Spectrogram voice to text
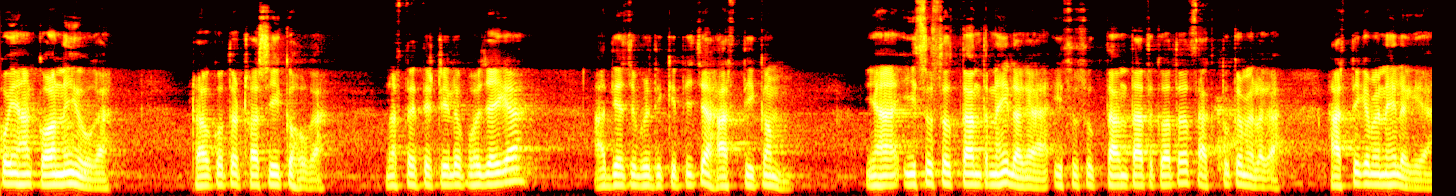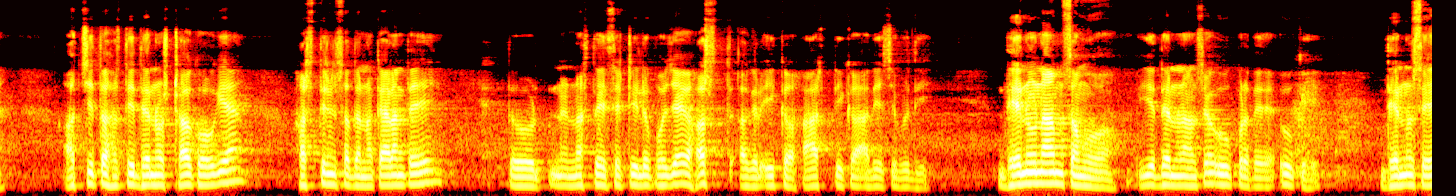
को यहाँ क नहीं होगा। ठ को तो ठस एक होगा। नस्ते टीलोप हो जाएगा आद्य च वृद्धि किति च हास्तिकम। यहाँ ईसु सुक्तांत नहीं लगा ईसु सुक्तांतात कह तो साक्तुक में लगा। हास्तिक में नहीं लग लगेगा। अचित हस्ति धेनुष्ठक हो गया। हस्तिन सद नकारांत है। तो नस्ते से टीलोप हो जाएगा। हस्त अगर एक हास्तिक आदि से वृद्धि धेनु नाम समूह। ये धेनु नाम से ऊक प्रत्यय ऊक है धेनु से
